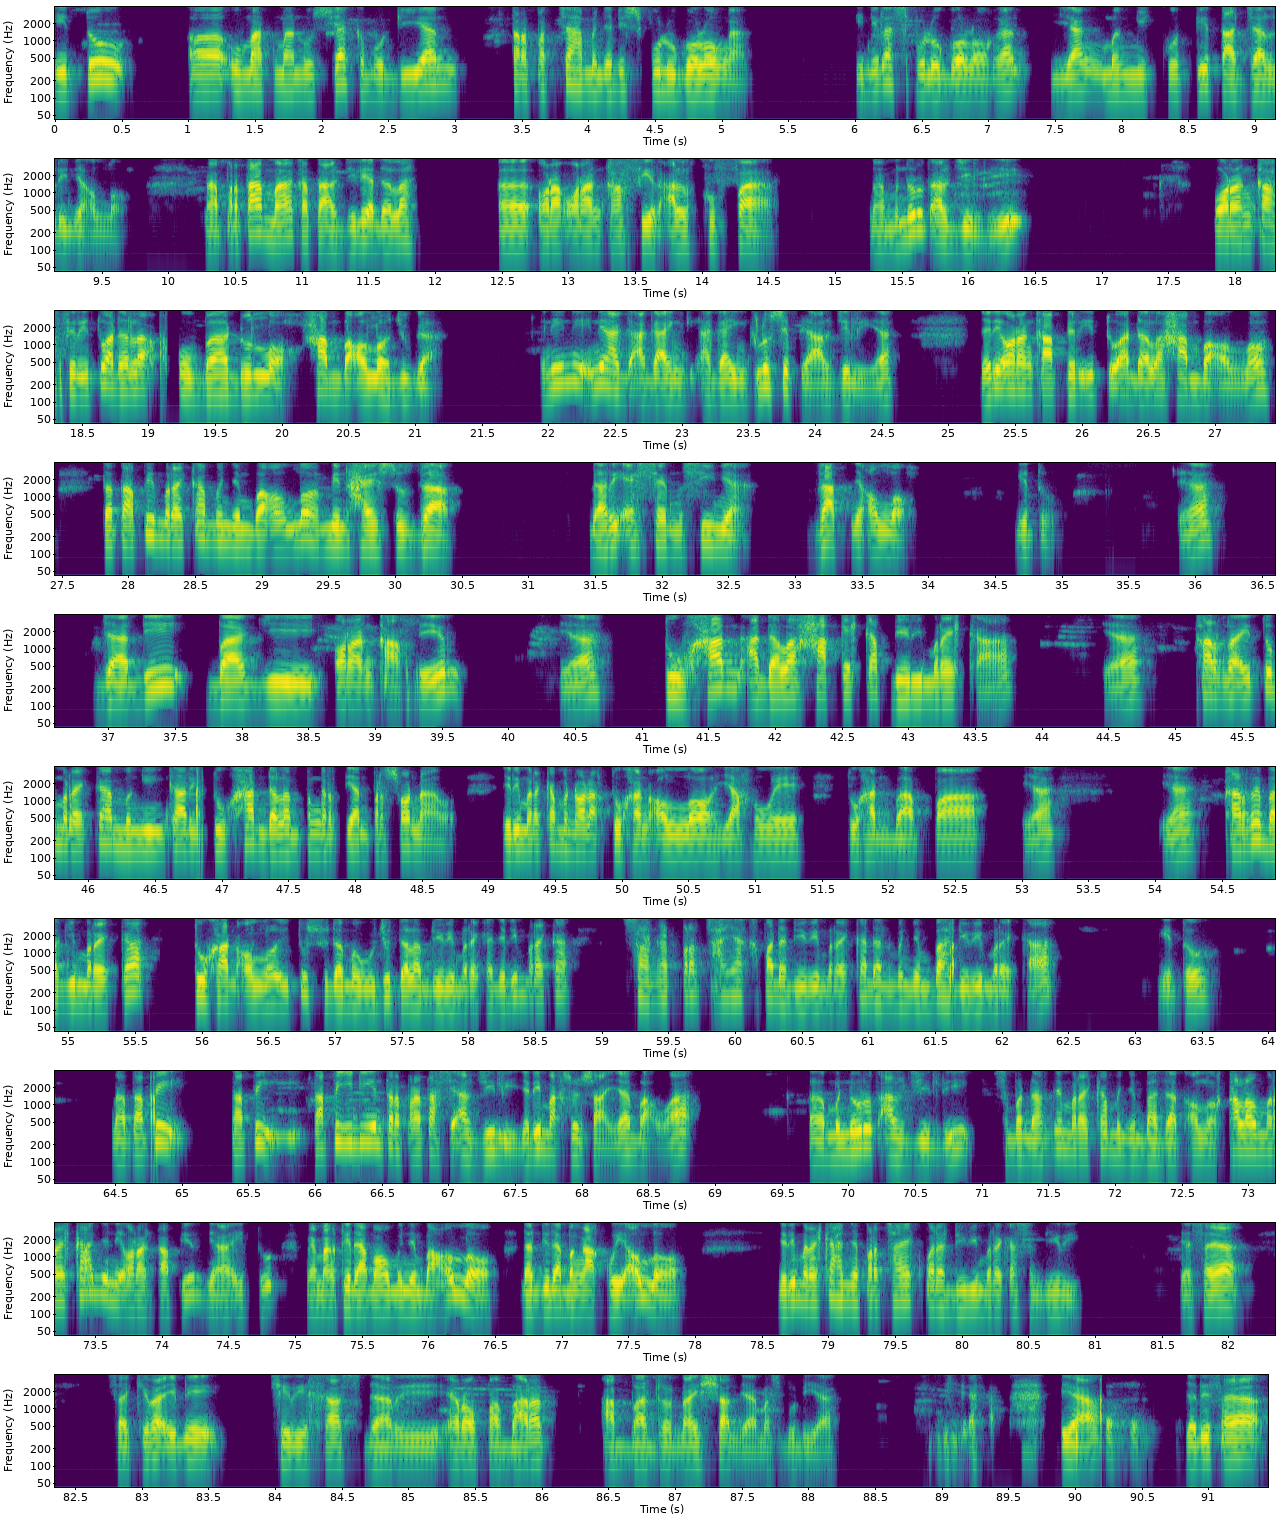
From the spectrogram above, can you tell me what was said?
itu eh, umat manusia kemudian terpecah menjadi 10 golongan. Inilah 10 golongan yang mengikuti tajallinya Allah. Nah, pertama kata Al-Jili adalah eh, orang-orang kafir, al-kufar. Nah, menurut Al-Jili, orang kafir itu adalah ubadullah, hamba Allah juga. Ini ini ini agak agak agak inklusif ya Al-Jili ya. Jadi orang kafir itu adalah hamba Allah, tetapi mereka menyembah Allah min haisudzat dari esensinya, zatnya Allah. Gitu. Ya. Jadi bagi orang kafir ya, Tuhan adalah hakikat diri mereka ya. Karena itu mereka mengingkari Tuhan dalam pengertian personal. Jadi mereka menolak Tuhan Allah, Yahweh, Tuhan Bapa, ya. Ya, karena bagi mereka Tuhan Allah itu sudah mewujud dalam diri mereka. Jadi mereka sangat percaya kepada diri mereka dan menyembah diri mereka gitu. Nah, tapi tapi tapi ini interpretasi Al-Jili. Jadi maksud saya bahwa menurut Al-Jili sebenarnya mereka menyembah zat Allah. Kalau mereka nih orang kafirnya itu memang tidak mau menyembah Allah dan tidak mengakui Allah. Jadi mereka hanya percaya kepada diri mereka sendiri. Ya saya saya kira ini ciri khas dari Eropa Barat abad Renaissance ya Mas Budi ya. Iya. ya. Jadi saya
